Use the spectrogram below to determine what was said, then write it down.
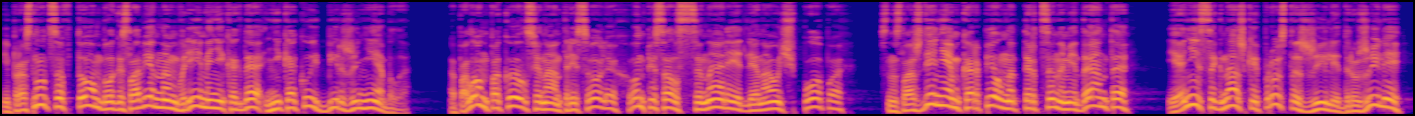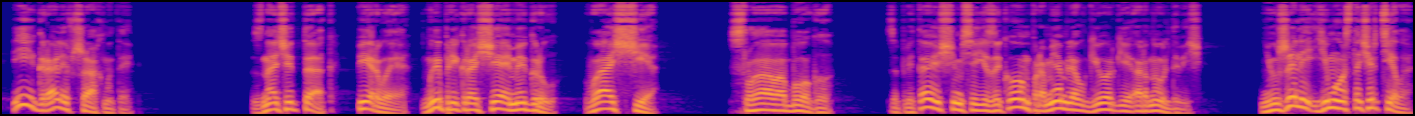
и проснуться в том благословенном времени, когда никакой биржи не было. Аполлон покоился на антресолях, он писал сценарии для научпопа, с наслаждением корпел над терцинами Данта, и они с Игнашкой просто жили, дружили и играли в шахматы. «Значит так. Первое. Мы прекращаем игру. Вообще!» «Слава богу!» Заплетающимся языком промямлил Георгий Арнольдович. «Неужели ему осточертело?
